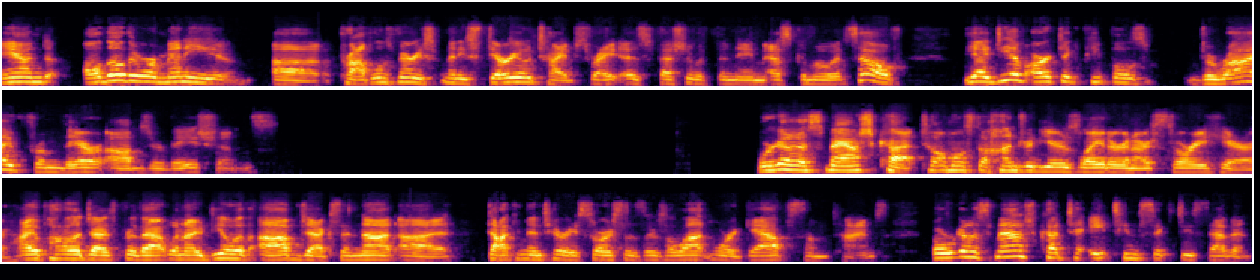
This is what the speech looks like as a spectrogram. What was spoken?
And although there were many uh, problems, very many stereotypes, right, especially with the name Eskimo itself, the idea of Arctic peoples derived from their observations. We're gonna smash cut to almost 100 years later in our story here. I apologize for that. When I deal with objects and not uh, documentary sources, there's a lot more gaps sometimes. But we're gonna smash cut to 1867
